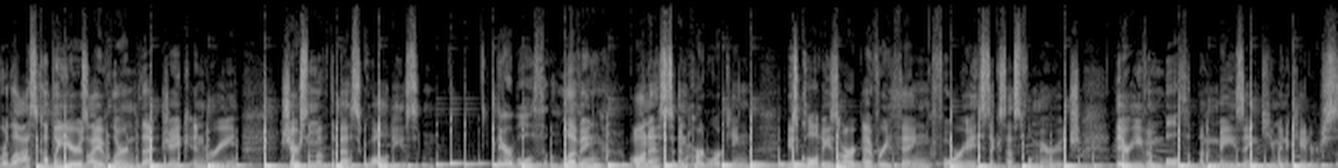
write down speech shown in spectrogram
Over the last couple years, I have learned that Jake and Bri share some of the best qualities. They are both loving, honest, and hardworking. These qualities are everything for a successful marriage. They are even both amazing communicators.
